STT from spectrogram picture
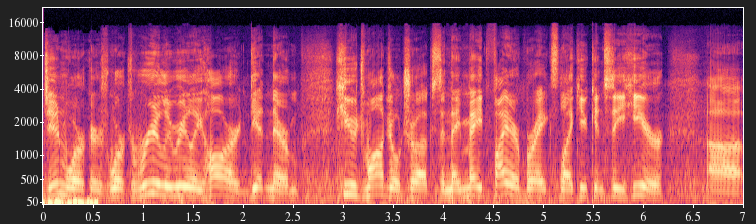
Gin workers worked really, really hard getting their huge module trucks, and they made fire breaks like you can see here, uh,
